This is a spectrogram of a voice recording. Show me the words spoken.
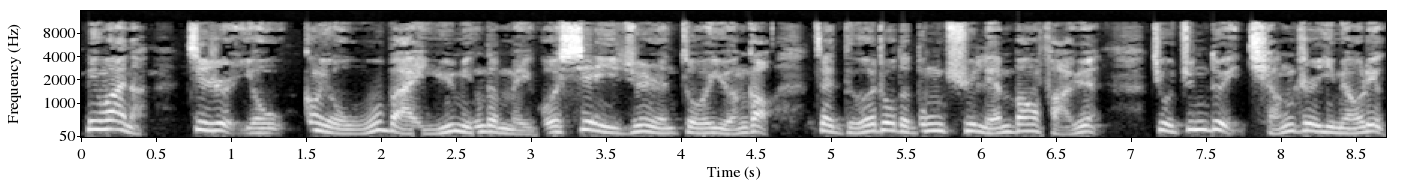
另外呢？近日，有更有五百余名的美国现役军人作为原告，在德州的东区联邦法院就军队强制疫苗令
